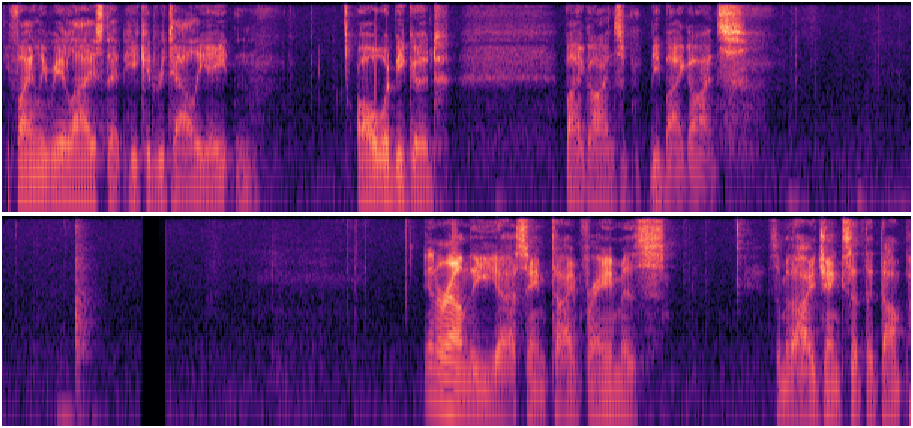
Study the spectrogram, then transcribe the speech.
He finally realized that he could retaliate and all would be good. Bygones be bygones. In around the uh, same time frame as some of the hijinks at the dump,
